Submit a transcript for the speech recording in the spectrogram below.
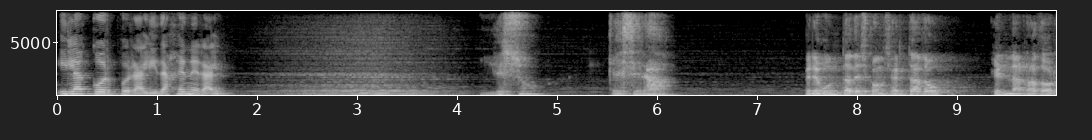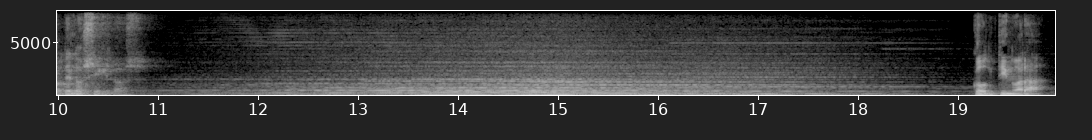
y la corporalidad general. ¿Y eso qué será? Pregunta desconcertado el narrador de los siglos. continuará.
